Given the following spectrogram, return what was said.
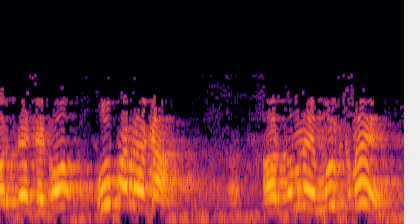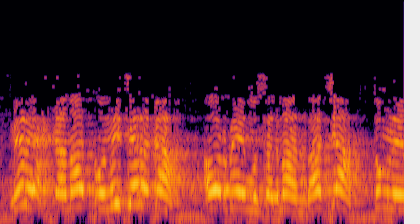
اور پیسے کو اوپر رکھا اور تم نے ملک میں میرے احکامات کو نیچے رکھا اور بے مسلمان بادشاہ تم نے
